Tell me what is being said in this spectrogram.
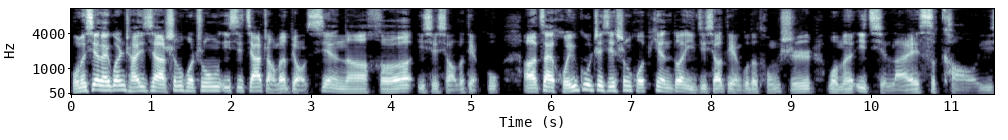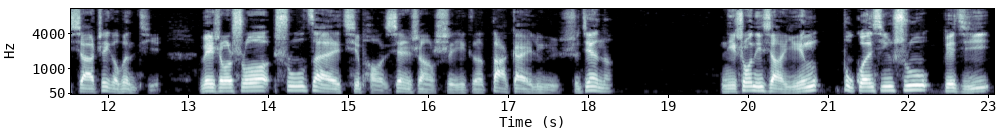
我们先来观察一下生活中一些家长的表现呢，和一些小的典故啊。在回顾这些生活片段以及小典故的同时，我们一起来思考一下这个问题：为什么说输在起跑线上是一个大概率事件呢？你说你想赢，不关心输，别急。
